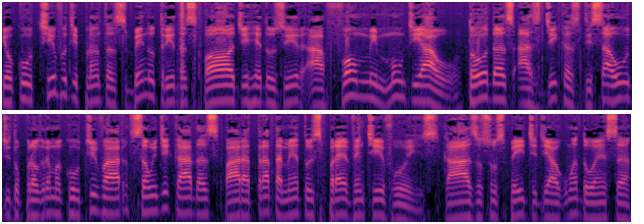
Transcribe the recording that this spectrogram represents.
que o cultivo de plantas bem nutridas pode reduzir a fome mundial. Todas as dicas de saúde do programa Cultivar são indicadas para tratamentos preventivos. Caso suspeite de alguma doença,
